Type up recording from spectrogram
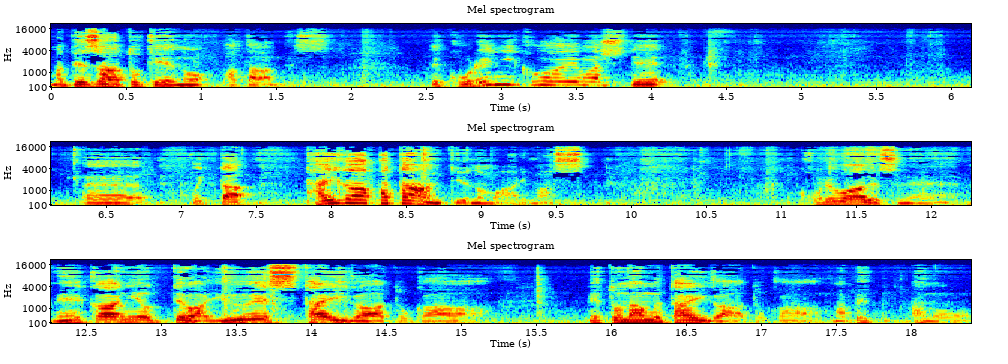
まあ、デザート系のパターンです。で、これに加えまして、えー、こういったタイガーパターンっていうのもあります。これはですね、メーカーによっては US タイガーとか、ベトナムタイガーとか、まあ、あの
